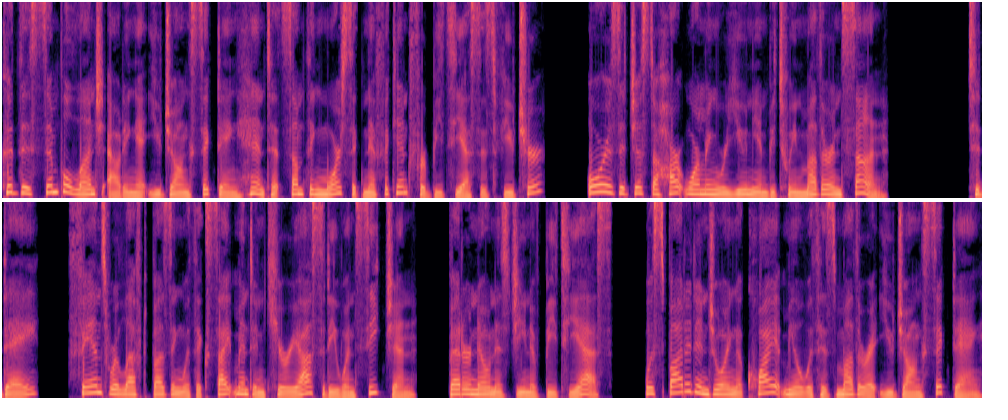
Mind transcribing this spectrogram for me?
Could this simple lunch outing at Yujong Sikdang hint at something more significant for BTS's future? Or is it just a heartwarming reunion between mother and son? Today, fans were left buzzing with excitement and curiosity when Seokjin, better known as Jin of BTS, was spotted enjoying a quiet meal with his mother at Yujong Sikdang,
